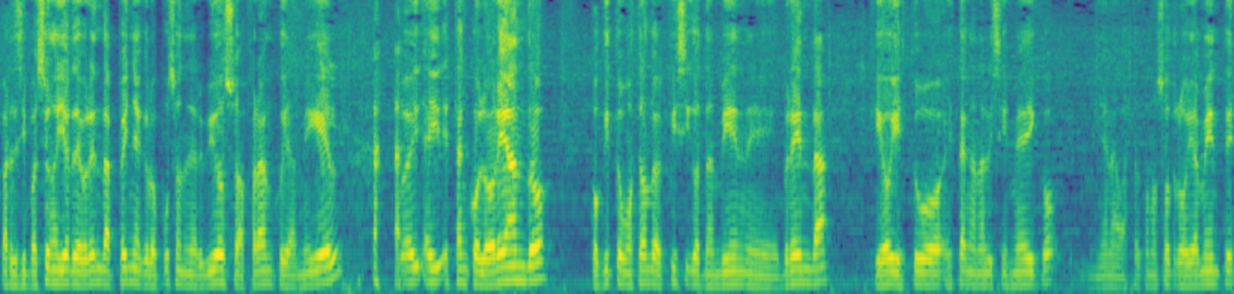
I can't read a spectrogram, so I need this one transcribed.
participación ayer de Brenda Peña que lo puso nervioso a Franco y a Miguel. ahí, ahí están coloreando, un poquito mostrando el físico también eh, Brenda, que hoy estuvo, está en análisis médico, mañana va a estar con nosotros obviamente.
